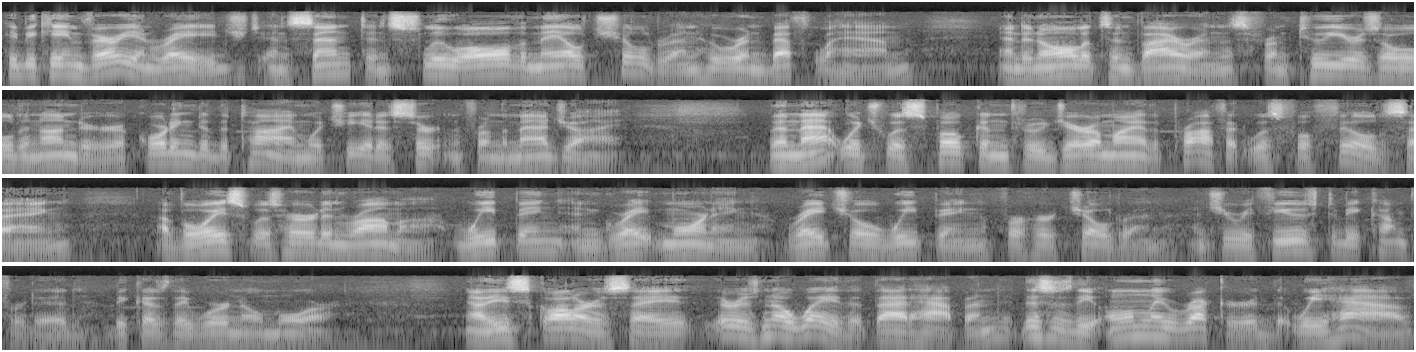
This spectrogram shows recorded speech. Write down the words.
he became very enraged and sent and slew all the male children who were in Bethlehem and in all its environs from two years old and under, according to the time which he had ascertained from the Magi. Then that which was spoken through Jeremiah the prophet was fulfilled, saying, A voice was heard in Ramah, weeping and great mourning, Rachel weeping for her children. And she refused to be comforted because they were no more. Now, these scholars say there is no way that that happened. This is the only record that we have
